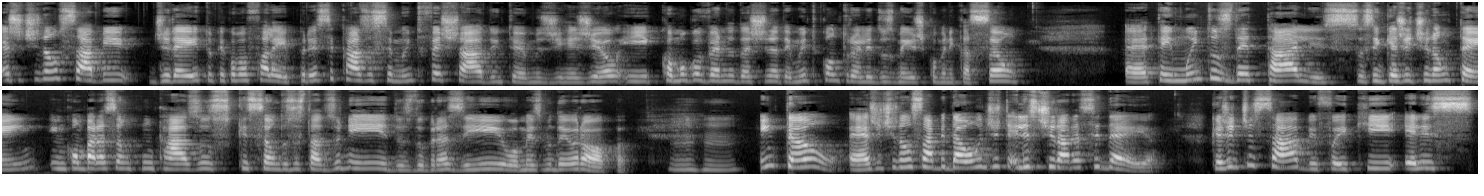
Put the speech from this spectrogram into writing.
a gente não sabe direito, porque como eu falei, por esse caso ser muito fechado em termos de região, e como o governo da China tem muito controle dos meios de comunicação, é, tem muitos detalhes assim que a gente não tem em comparação com casos que são dos Estados Unidos, do Brasil ou mesmo da Europa. Uhum. Então, é, a gente não sabe de onde eles tiraram essa ideia. O que a gente sabe foi que eles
